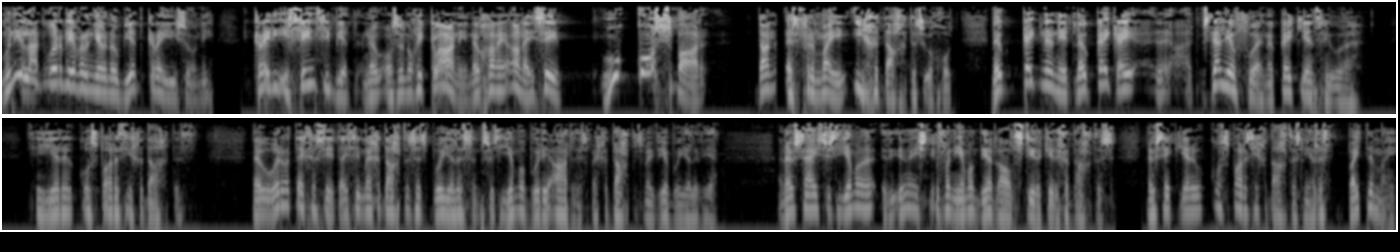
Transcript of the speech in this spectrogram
moet nie laat oorlever en jou nou beet kry hier so nie, kry die essentie beet, nou, ons is nog nie klaar nie, nou gaan hy aan, hy sê, hoe kostbaar, dan is vir my die gedagtes o God. Nou, kyk nou net, nou kyk hy, stel jou voor, nou kyk jy in sy oor, sê, Heere, hoe kostbaar is die gedagtes? Nou, hoor wat hy gesê het, hy sê, my gedagtes is boe jylle sin, soos die hemel boe die aarde is, my gedagtes, my weer boe jylle weer. En nou sê hy, soos die hemel, die sneeuw van die hemel neerdal, stuur ek hier die gedagtes. Nou sê ek, hier, hoe kostbaar is die gedagtes nie? Hulle is buiten my,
